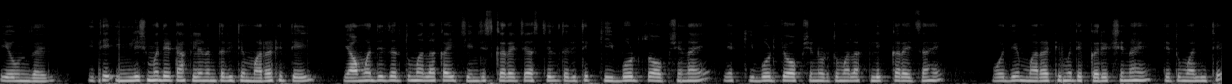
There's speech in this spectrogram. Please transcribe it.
येऊन जाईल. इथे इंग्लिशमध्ये टाकल्यानंतर इथे मराठीत येईल. यामध्ये जर तुम्हाला काही चेंजेस करायचे असतील तर इथे कीबोर्डचं ऑप्शन आहे. या कीबोर्डच्या ऑप्शनवर तुम्हाला क्लिक करायचं आहे. व जे मराठीमध्ये करेक्शन आहे ते तुम्हाला इथे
